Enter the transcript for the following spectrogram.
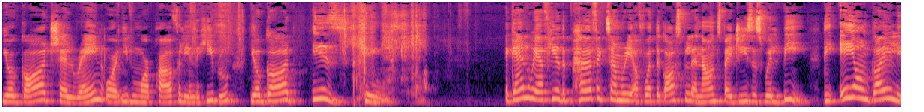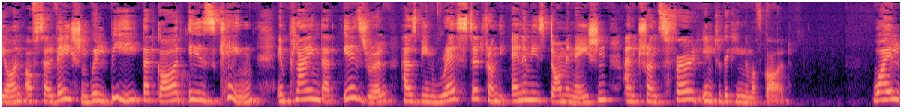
your God shall reign, or even more powerfully in the Hebrew, your God is king. Again, we have here the perfect summary of what the gospel announced by Jesus will be. The evangelion of salvation will be that God is king, implying that Israel has been wrested from the enemy's domination and transferred into the kingdom of God. While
